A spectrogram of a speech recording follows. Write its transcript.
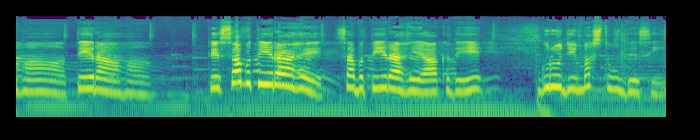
ਹਾਂ ਤੇਰਾ ਹਾਂ, ਤੇ ਸਭ ਤੇਰਾ ਹੈ, ਸਭ ਤੇਰਾ ਹੈ ਆਖਦੇ ਗੁਰੂ ਜੀ ਮਸਤ ਹੁੰਦੇ ਸੀ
